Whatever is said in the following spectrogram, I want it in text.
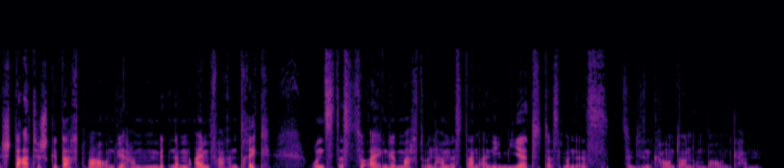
statisch gedacht war und wir haben mit einem einfachen Trick uns das zu eigen gemacht und haben es dann animiert, dass man es zu diesem Countdown umbauen kann.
